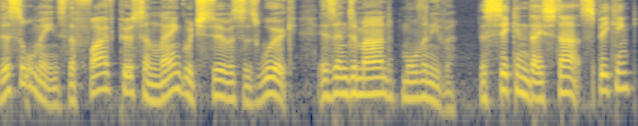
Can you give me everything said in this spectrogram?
This all means the five person language services work is in demand more than ever. The second they start speaking,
